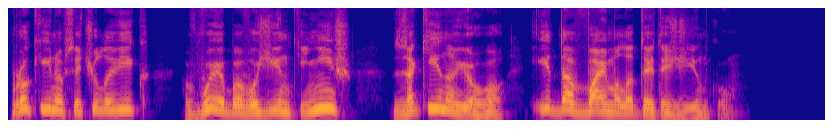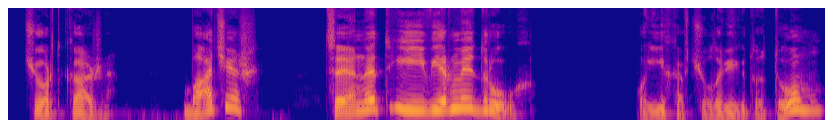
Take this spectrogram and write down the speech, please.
Прокинувся чоловік, вибив у жінки ніж, закинув його і давай молотити жінку. Чорт каже Бачиш, це не твій вірний друг. Поїхав чоловік додому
